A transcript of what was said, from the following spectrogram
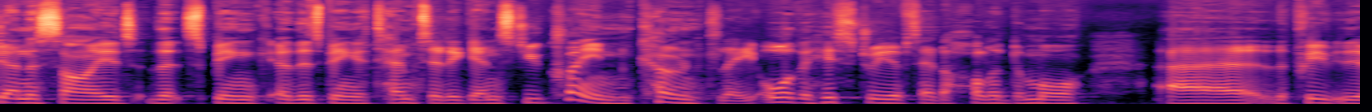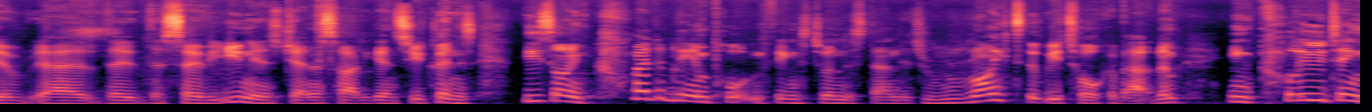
genocide that's being uh, that's being attempted against Ukraine currently, or the history of say the Holodomor, uh, the, pre- uh, the the Soviet Union's genocide against Ukrainians. These are incredibly important things to understand. It's right that we talk about them, including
